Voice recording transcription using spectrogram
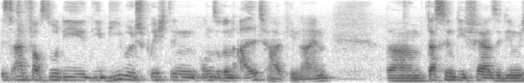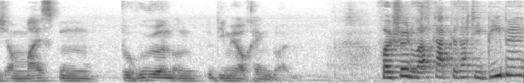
ist einfach so, die, die Bibel spricht in unseren Alltag hinein. Ähm, das sind die Verse, die mich am meisten berühren und die mir auch hängen bleiben. Voll schön, du hast gerade gesagt, die Bibel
